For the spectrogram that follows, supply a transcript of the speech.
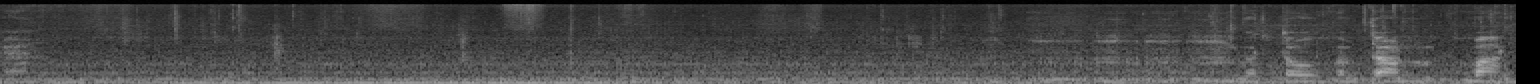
បាទប តោកំតាន់បាត់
